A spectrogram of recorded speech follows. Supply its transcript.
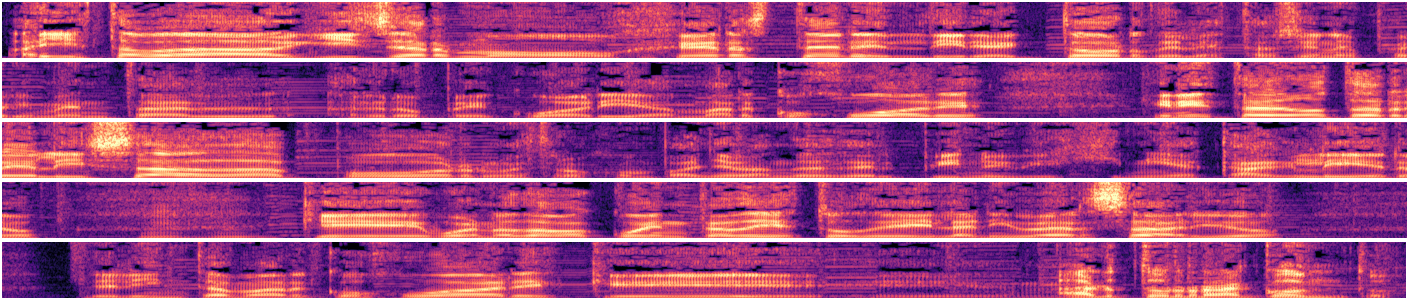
Ahí estaba Guillermo Herster, el director de la Estación Experimental Agropecuaria Marco Juárez, en esta nota realizada por nuestros compañeros Andrés del Pino y Virginia Cagliero, que bueno, daba cuenta de esto del aniversario del INTA Marco Juárez que... Eh, Harto raconto.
